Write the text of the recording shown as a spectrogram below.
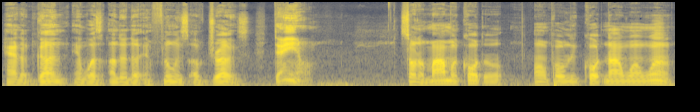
had a gun and was under the influence of drugs. Damn. So the mama called the um, police, called 911.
